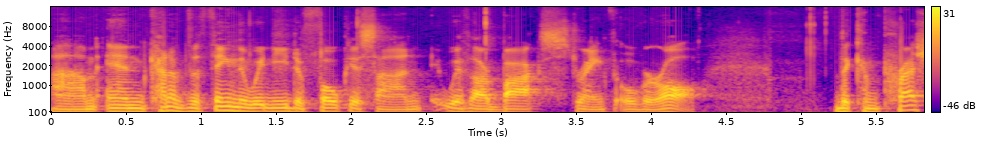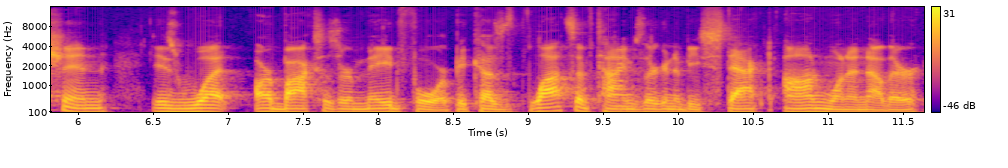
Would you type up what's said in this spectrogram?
um, and kind of the thing that we need to focus on with our box strength overall. The compression is what our boxes are made for because lots of times they're going to be stacked on one another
